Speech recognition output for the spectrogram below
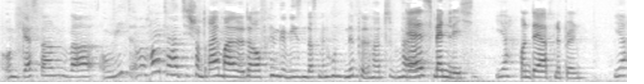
Und gestern war. oh, heute hat sie schon dreimal darauf hingewiesen, dass mein Hund Nippel hat. Er ist männlich ja, und der hat Nippeln. ja,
